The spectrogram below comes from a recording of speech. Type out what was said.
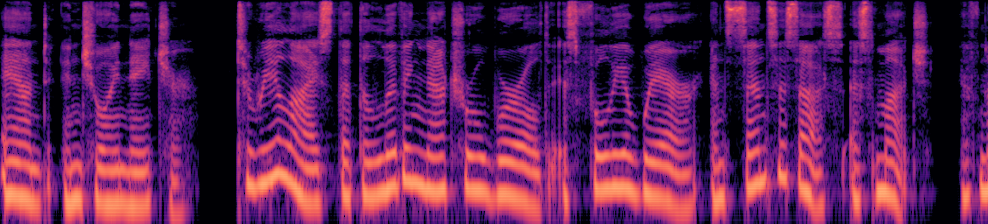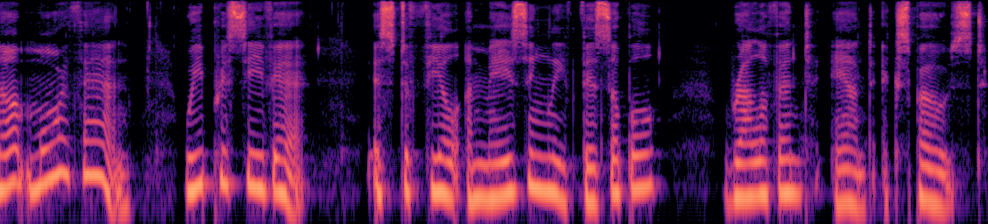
and enjoy nature. To realize that the living natural world is fully aware and senses us as much, if not more than, we perceive it is to feel amazingly visible, relevant, and exposed.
